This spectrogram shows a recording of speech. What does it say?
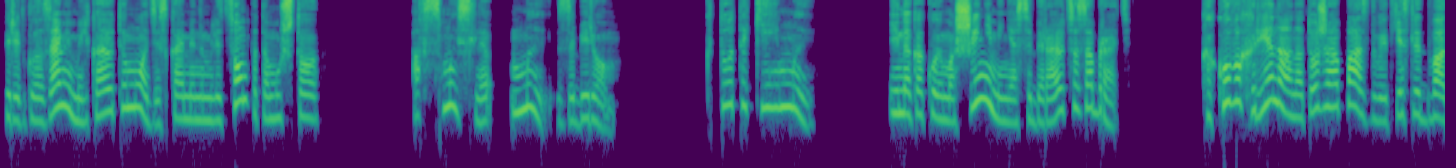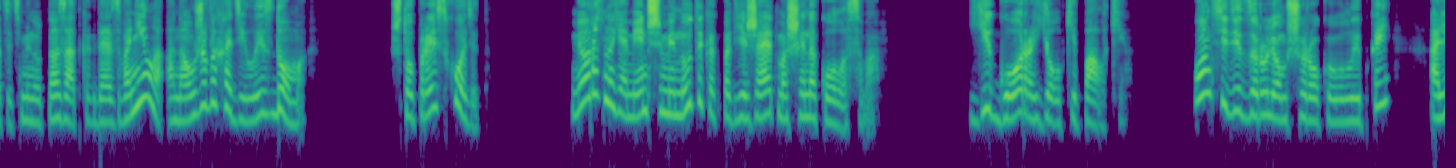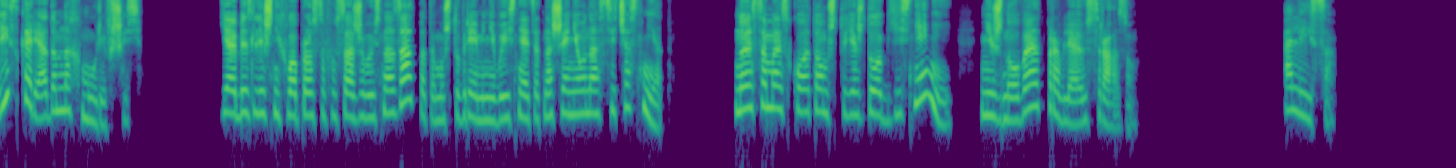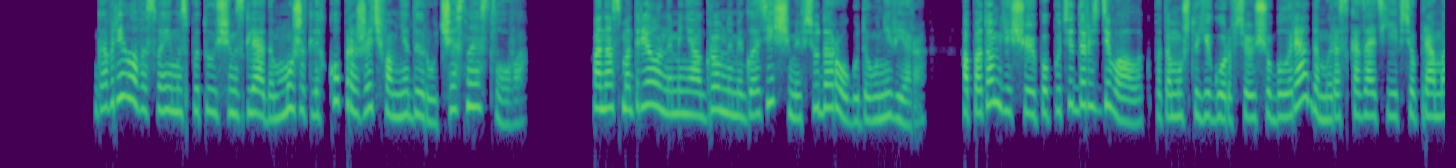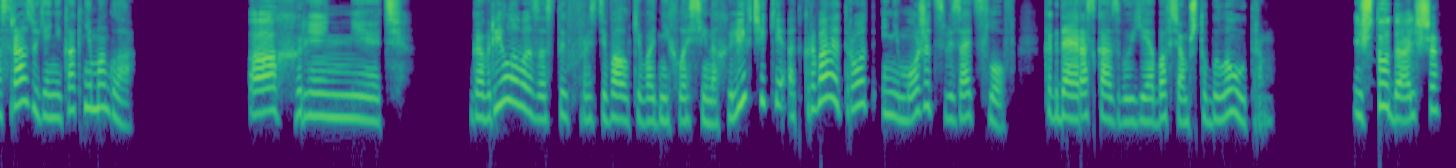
Перед глазами мелькают эмодзи с каменным лицом, потому что... А в смысле мы заберем? Кто такие мы? И на какой машине меня собираются забрать? Какого хрена она тоже опаздывает, если 20 минут назад, когда я звонила, она уже выходила из дома? Что происходит? Мерзну я меньше минуты, как подъезжает машина Колосова. Егора, елки-палки. Он сидит за рулем широкой улыбкой, а Лиска рядом нахмурившись. Я без лишних вопросов усаживаюсь назад, потому что времени выяснять отношения у нас сейчас нет. Но смс-ку о том, что я жду объяснений, Нежновой отправляю сразу. Алиса. Гаврилова своим испытующим взглядом может легко прожечь во мне дыру, честное слово. Она смотрела на меня огромными глазищами всю дорогу до универа, а потом еще и по пути до раздевалок, потому что Егор все еще был рядом, и рассказать ей все прямо сразу я никак не могла. «Охренеть!» Гаврилова, застыв в раздевалке в одних лосинах и лифчике, открывает рот и не может связать слов, когда я рассказываю ей обо всем, что было утром. И что дальше?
